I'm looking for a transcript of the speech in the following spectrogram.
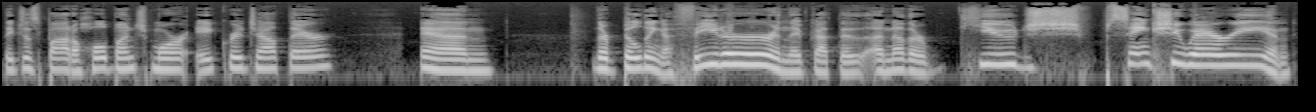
They just bought a whole bunch more acreage out there. And they're building a theater and they've got the another huge sanctuary and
